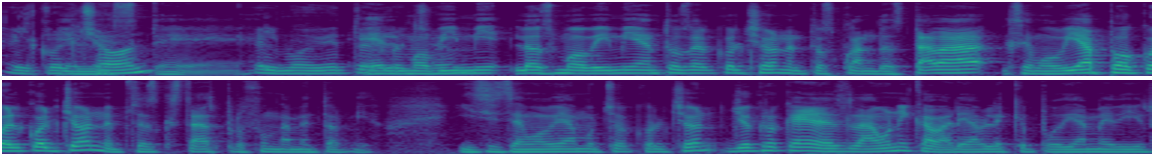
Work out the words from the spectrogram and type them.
El el, colchón, el, este, movimiento del el colchón. los movimientos del colchón. Entonces, cuando estaba, se movía poco el colchón, pues es que estabas profundamente dormido. Y si se movía mucho el colchón, yo creo que es la única variable que podía medir.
